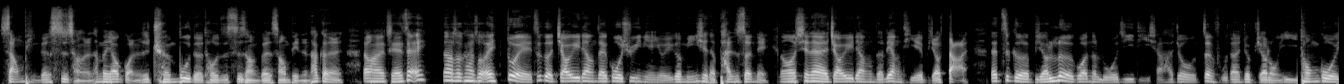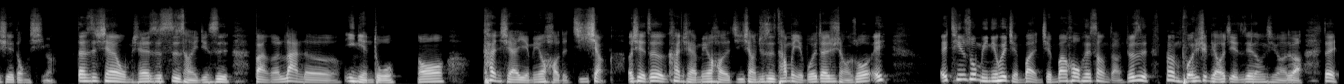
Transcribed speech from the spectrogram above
商品跟市场的，他们要管的是全部的投资市场跟商品的。他可能当然现在在哎那时候看说哎对这个交易量在过去一年有一个明显的攀升诶，然后现在交易量的量体也比较大，在这个比较乐观的逻辑底下，它就政府当然就比较容易通过一些东西嘛。但是现在我们现在是市场已经是反而烂了一年多，然后看起来也没有好的迹象，而且这个看起来没有好的迹象，就是他们也不会再去想说哎。诶，听说明年会减半，减半后会上涨，就是他们不会去了解这些东西嘛，对吧？对，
